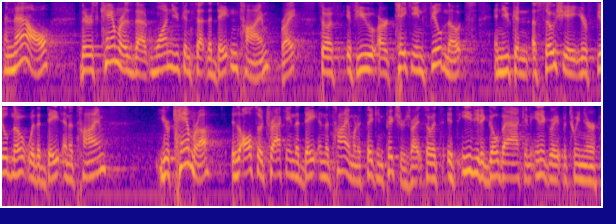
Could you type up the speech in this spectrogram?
And now, there's cameras that one, you can set the date and time, right? So if, if you are taking field notes and you can associate your field note with a date and a time, your camera is also tracking the date and the time when it's taking pictures, right? So it's, it's easy to go back and integrate between your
